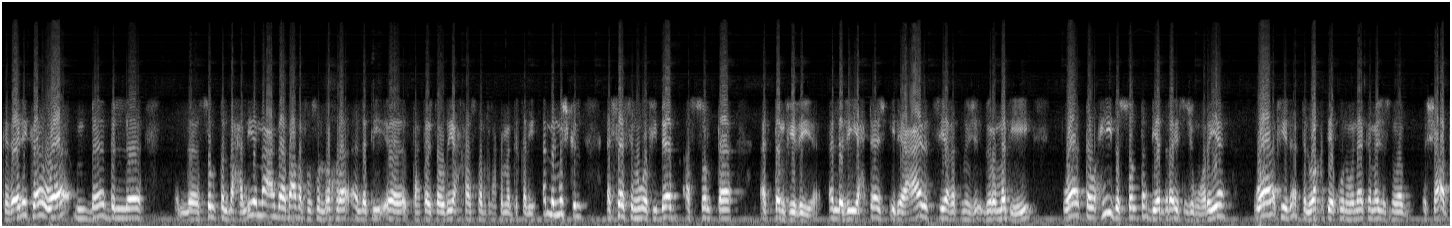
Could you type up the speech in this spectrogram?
كذلك. وباب ال- السلطة المحلية ما عدا بعض الفصول الأخرى التي آه، تحتاج توضيح خاصة في الحكم الانتقالية، أما المشكل أساسا هو في باب السلطة التنفيذية الذي يحتاج إلى إعادة صياغة من ج- برمته وتوحيد السلطة بيد رئيس الجمهورية وفي ذات الوقت يكون هناك مجلس نواب شعب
